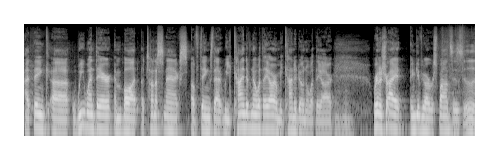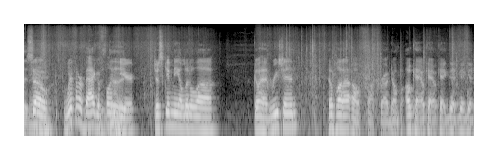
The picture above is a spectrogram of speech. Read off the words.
I think uh, we went there and bought a ton of snacks of things that we kind of know what they are and we kind of don't know what they are. We're gonna try it and give you our responses. Mm-hmm. It, so, with our bag of Let's fun here, just give me a little. Uh, go ahead, reach in. He'll pull it out. Oh fuck, bro! Don't. Okay, okay, okay. Good, good, good.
